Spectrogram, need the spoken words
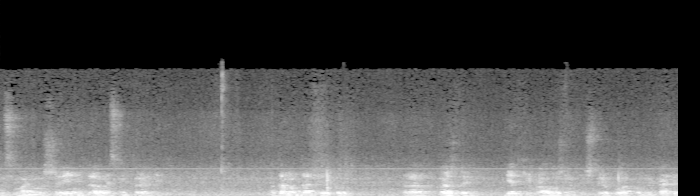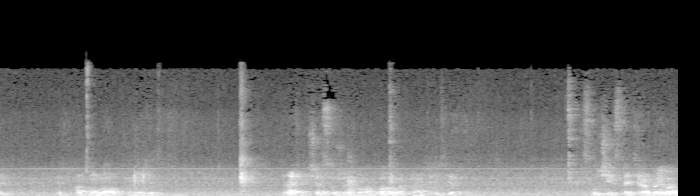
максимальном расширении до 8 терабит. На данном этапе это вот, а, в каждой ветке проложен четырехволоконный кабель, то есть по двум волокнам идет. Трафик сейчас уже, ну, два волокна это резервные. В случае, кстати, обрыва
